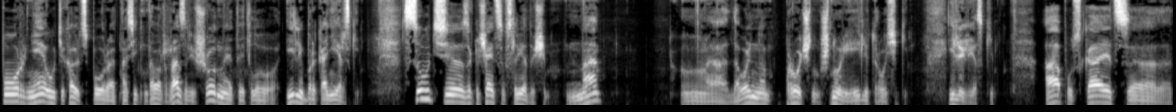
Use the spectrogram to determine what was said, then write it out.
пор не утихают споры относительно того, разрешенный это ведь лова или браконьерский. Суть заключается в следующем. На довольно прочном шнуре или тросике, или леске опускается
